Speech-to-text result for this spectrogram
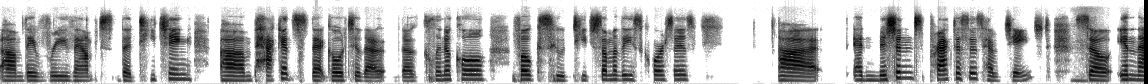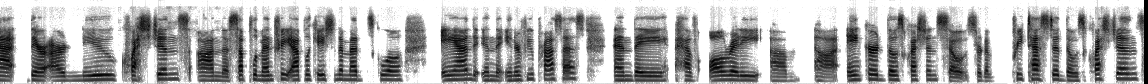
Um, they've revamped the teaching um, packets that go to the, the clinical folks who teach some of these courses. Uh, admissions practices have changed. Mm-hmm. So, in that, there are new questions on the supplementary application to med school and in the interview process, and they have already um, uh, anchored those questions. So, sort of pre-tested those questions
